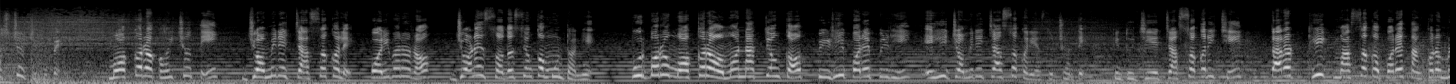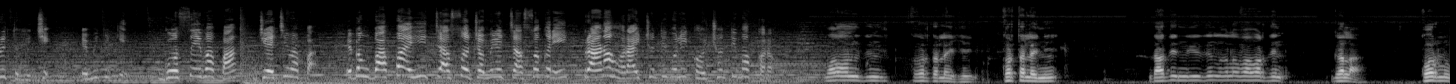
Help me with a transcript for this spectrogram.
ଆଶ୍ଚର୍ଯ୍ୟ ହେବେ ମକର କହିଛନ୍ତି ଜମିରେ ଚାଷ କଲେ ପରିବାରର ଜଣେ ସଦସ୍ୟଙ୍କ ମୁଣ୍ଡ ନିଏ ପୂର୍ବରୁ ମକର ଅମରନାଥ୍ୟଙ୍କ ପିଢ଼ି ପରେ ପିଢ଼ି ଏହି ଜମିରେ ଚାଷ କରି ଆସୁଛନ୍ତି କିନ୍ତୁ ଯିଏ ଚାଷ କରିଛି ତାର ଠିକ୍ ମାସକ ପରେ ତାଙ୍କର ମୃତ୍ୟୁ ହେଇଛି ଏମିତିକି ଗୋସେଇ ବାପା ଜେଜେ ବାପା ଏବଂ ବାପା ଏହି ଚାଷ ଜମିରେ ଚାଷ କରି ପ୍ରାଣ ହରାଇଛନ୍ତି ବୋଲି କହିଛନ୍ତି ମକର করতে লাইনি দাদি গেলা করলু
